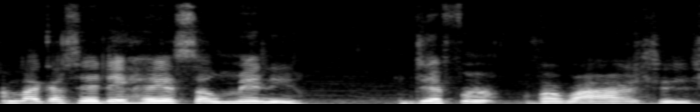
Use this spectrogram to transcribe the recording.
Like I said, they had so many different varieties.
